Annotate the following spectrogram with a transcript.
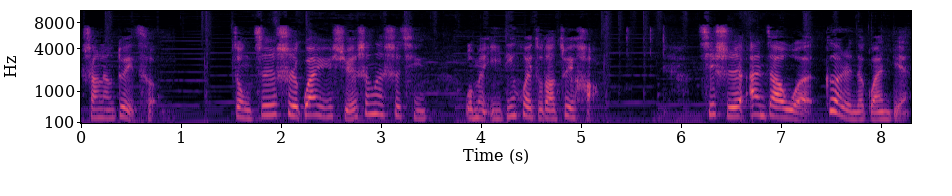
商量对策。总之是关于学生的事情，我们一定会做到最好。其实，按照我个人的观点，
